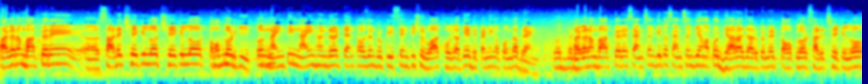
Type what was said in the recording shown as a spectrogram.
अगर हम बात करें साढ़े छः किलो छः किलो टॉप लोड की तो ninety nine hundred ten thousand rupees से इनकी शुरुआत हो जाती है डिपेंडिंग अपॉन द ब्रांड अगर हम बात करें सैमसंग की तो सैमसंग की हम आपको ग्यारह हज़ार रुपये में टॉप लोड साढ़े छः किलो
